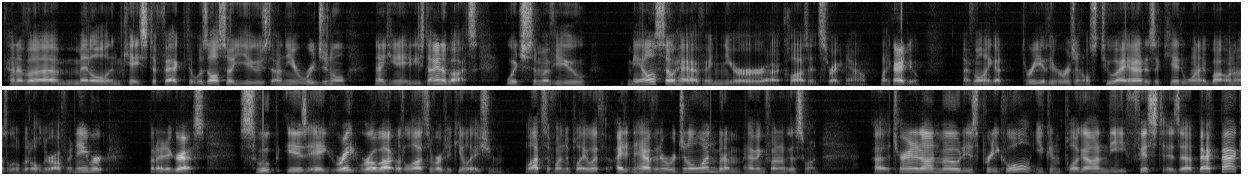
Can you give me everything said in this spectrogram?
kind of a metal encased effect that was also used on the original 1980s Dinobots, which some of you may also have in your uh, closets right now, like I do. I've only got three of the originals. Two I had as a kid, one I bought when I was a little bit older off a neighbor, but I digress. Swoop is a great robot with lots of articulation. Lots of fun to play with. I didn't have an original one, but I'm having fun with this one. Uh, the Pteranodon mode is pretty cool. You can plug on the fist as a backpack,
